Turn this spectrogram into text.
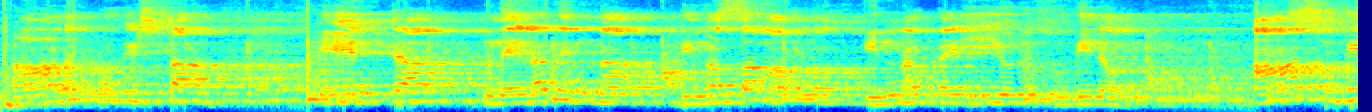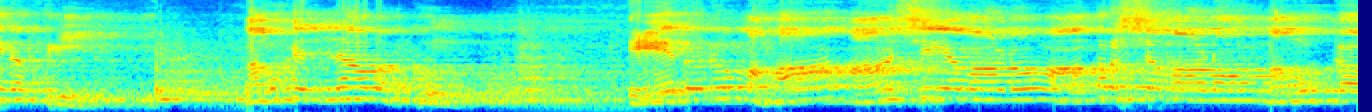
പ്രാണപ്രതിഷ്ഠ ഏറ്റ നിലനിന്ന ദിവസമാണ് ഇന്നത്തെ ഈ ഒരു സുദിനം. ആ സുദിനത്തിൽ നമുക്കെല്ലാവർക്കും ഏതൊരു മഹാ ആശയമാണോ ആദർശമാണോ നമുക്ക്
